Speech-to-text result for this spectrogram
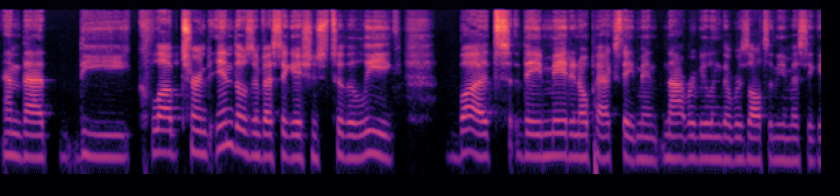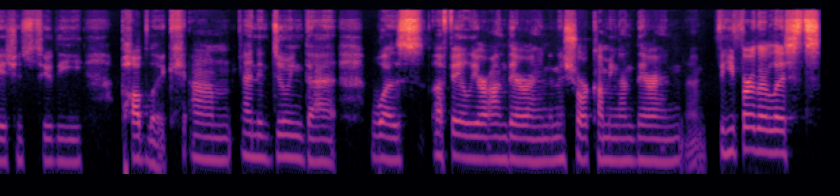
and that the club turned in those investigations to the league but they made an opaque statement not revealing the results of the investigations to the public. Um, and in doing that was a failure on their end and a shortcoming on their end. And he further lists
